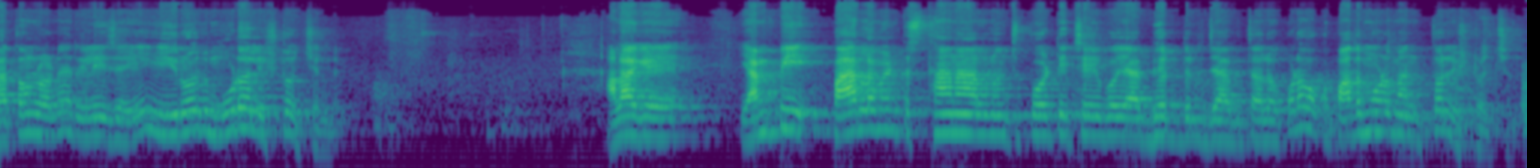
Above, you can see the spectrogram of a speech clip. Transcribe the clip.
గతంలోనే రిలీజ్ అయ్యి ఈరోజు మూడో లిస్టు వచ్చింది. అలాగే ఎంపీ పార్లమెంటు స్థానాల నుంచి పోటీ చేయబోయే అభ్యర్థుల జాబితాలో కూడా ఒక పదమూడు మందితో లిస్ట్ వచ్చింది.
